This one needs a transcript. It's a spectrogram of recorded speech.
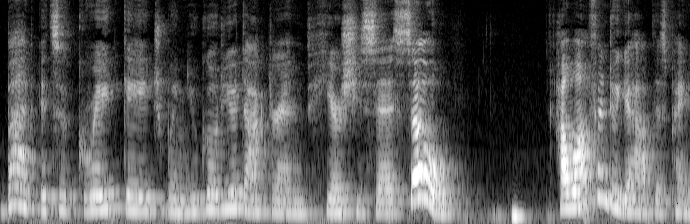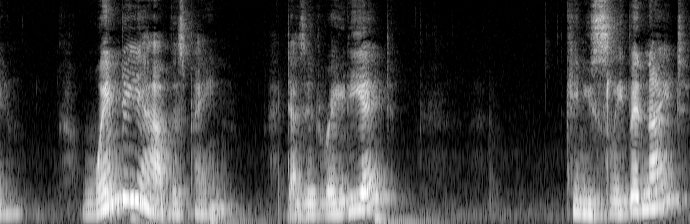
But it's a great gauge when you go to your doctor and he or she says, So, how often do you have this pain? When do you have this pain? Does it radiate? Can you sleep at night?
